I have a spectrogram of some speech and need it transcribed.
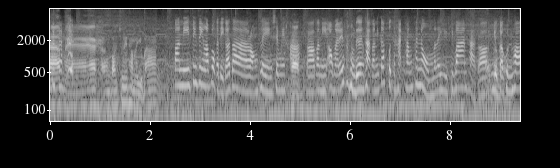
ครับแหมตอนช่วงนี้ทำอะไรอยู่บ้าง ตอนนี้จริงๆแล้วปกติก็จะร้องเพลงใช่ไหมคะ ครับ ก็ตอนนี้ออกมาได้ 2 เดือนค่ะ ตอนนี้ก็ฝึกหัดทำขนมอะไรอยู่ที่บ้านค่ะ ก็อยู่กับคุณพ่อ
